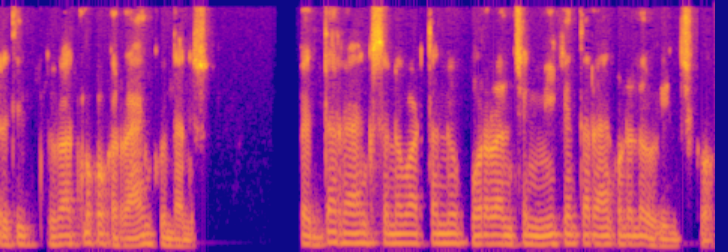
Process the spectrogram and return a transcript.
ప్రతి దురాత్మకు ఒక ర్యాంక్ ఉందని. పెద్ద ర్యాంక్స్ ఉన్న వాటితో నువ్వు పోరాడాలని నీకెంత ర్యాంక్ ఉండాలో ఊహించుకో.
